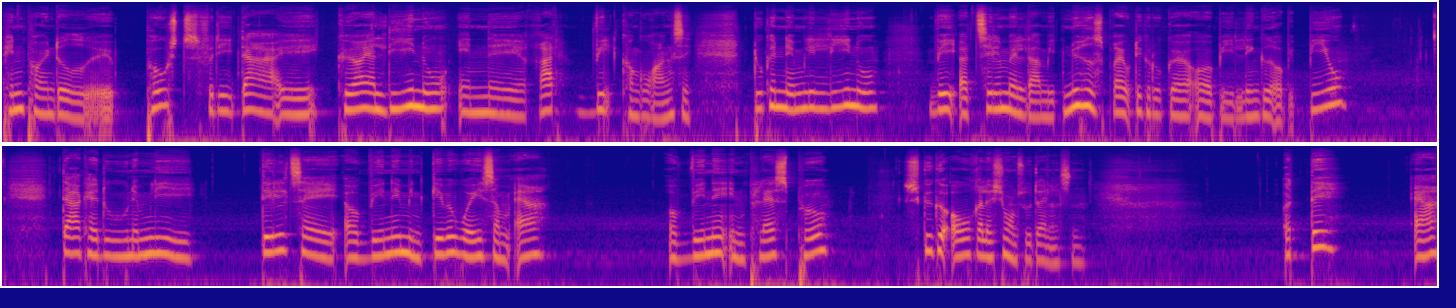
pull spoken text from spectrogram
pinpointed øh, posts, fordi der øh, kører jeg lige nu en øh, ret vild konkurrence. Du kan nemlig lige nu ved at tilmelde dig mit nyhedsbrev, det kan du gøre op i linket op i bio. Der kan du nemlig deltage og vinde min giveaway, som er at vinde en plads på skygge- og relationsuddannelsen. Og det er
